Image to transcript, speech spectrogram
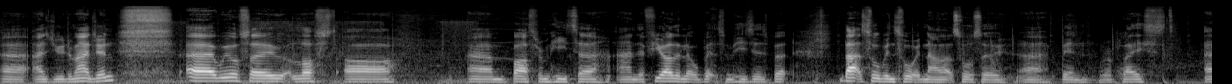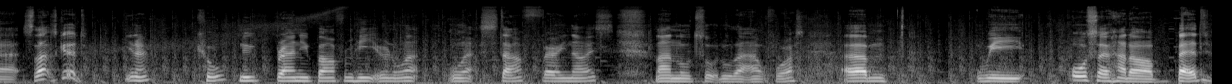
uh, as you'd imagine. Uh, we also lost our um, bathroom heater and a few other little bits and pieces, but that's all been sorted now. That's also uh, been replaced. Uh, so that's good. You know, cool. New, brand new bathroom heater and all that, all that stuff. Very nice. Landlord sorted all that out for us. Um, we also had our bed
